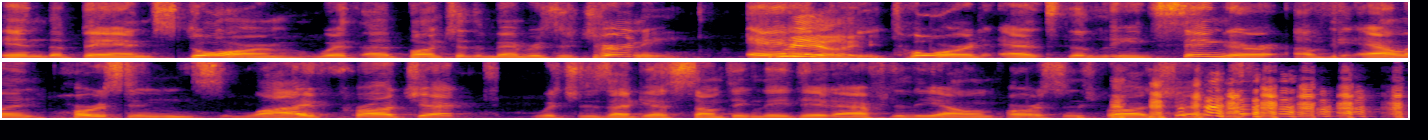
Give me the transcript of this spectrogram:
in the band Storm with a bunch of the members of Journey. And Really? he toured as the lead singer of the Alan Parsons Live Project, which is, I guess, something they did after the Alan Parsons Project.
